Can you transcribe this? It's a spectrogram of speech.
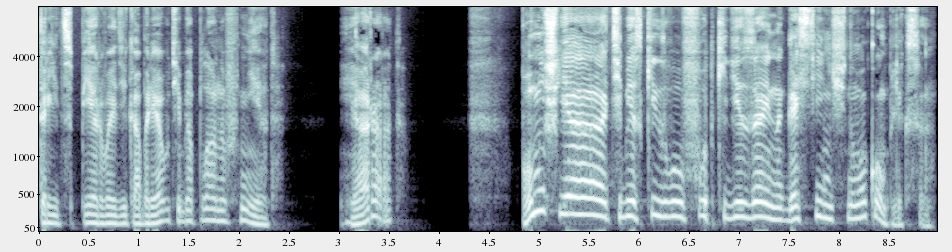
31 декабря у тебя планов нет. Я рад. Помнишь, я тебе скидывал фотки дизайна гостиничного комплекса?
